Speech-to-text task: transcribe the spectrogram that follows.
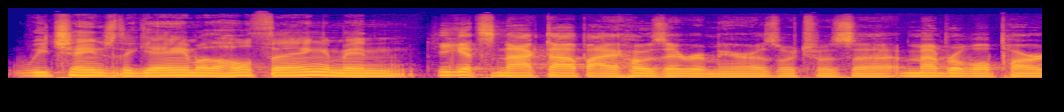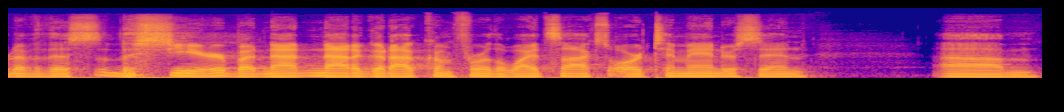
we changed the game of the whole thing. I mean, He gets knocked out by Jose Ramirez, which was a memorable part of this this year, but not not a good outcome for the White Sox or Tim Anderson. Um,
